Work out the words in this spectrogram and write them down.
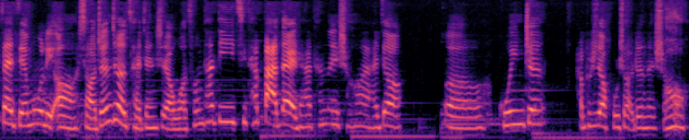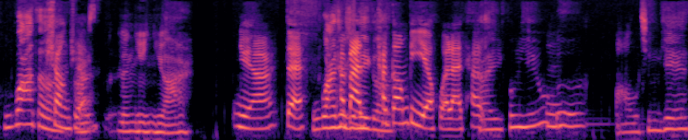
在节目里哦，小珍这才真是我从她第一期她爸带着她，她那时候还叫，呃胡英珍，还不是叫胡小珍的时候。哦，胡瓜的上去女女儿，女儿对。胡瓜就是那个。他刚毕业回来，他。台风包青天，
